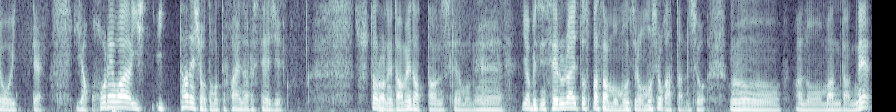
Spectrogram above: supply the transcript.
勝行って。いやこれはいったでしょうと思ってファイナルステージ。たらねダメだったんですけどもね。いや別にセルライトスパさんももちろん面白かったんですよ。うん。あの漫談ね。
